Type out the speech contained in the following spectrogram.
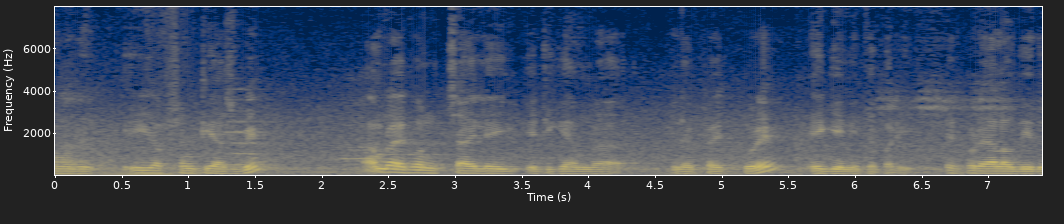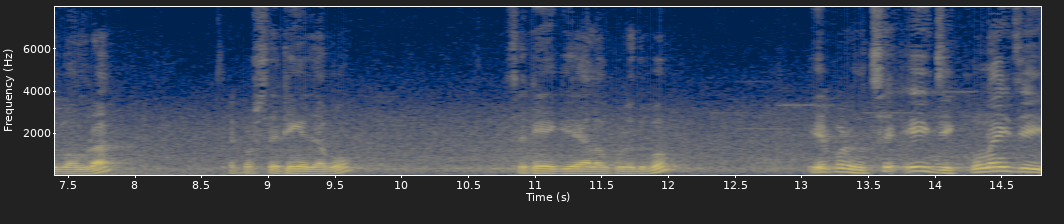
আমাদের এই অপশানটি আসবে। আমরা এখন চাইলেই এটিকে আমরা লেফট রাইট করে এগিয়ে নিতে পারি। এরপরে অ্যালাউ দিয়ে দেবো আমরা। এরপর সেটিংয়ে যাব। সেটিংয়ে গিয়ে অ্যালাউ করে দেবো। এরপরে হচ্ছে এই যে কোনায় যেই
